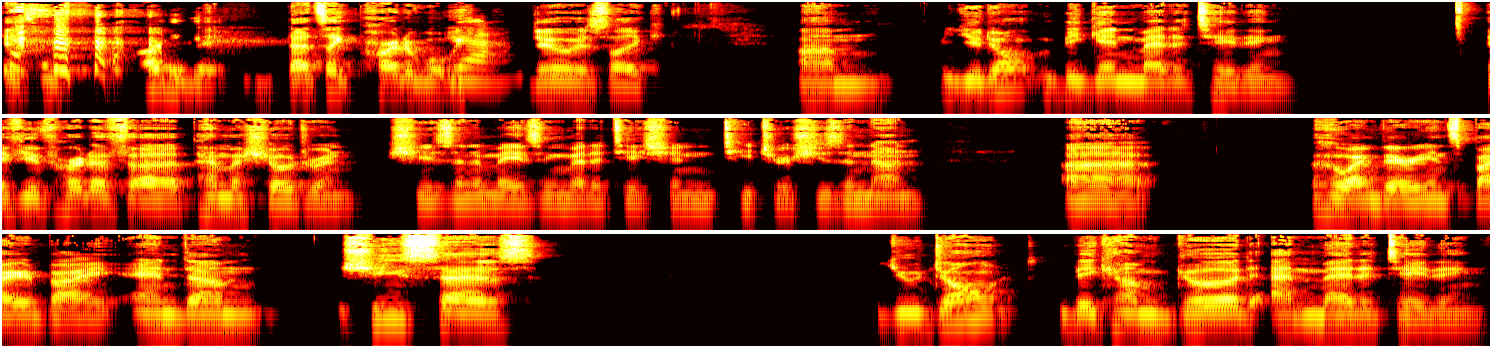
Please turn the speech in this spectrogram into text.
it's like part of it. That's like part of what we yeah. do is like um you don't begin meditating. If you've heard of uh, Pema Chodron, she's an amazing meditation teacher. She's a nun, uh, who I'm very inspired by, and um, she says you don't become good at meditating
